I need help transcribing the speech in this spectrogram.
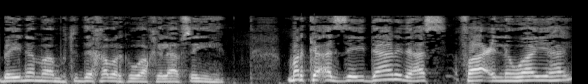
baynamaa mubtada khabarka waa khilaafsan yihiin marka azaydaanidaas faacilna waa yahay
